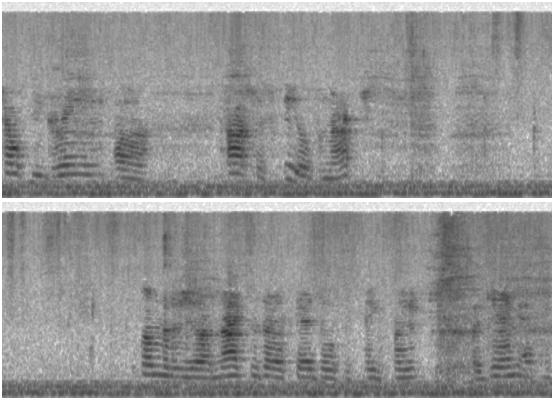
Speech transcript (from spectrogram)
Chelsea Green uh, Tasha Steelz match. some of the uh, matches that are scheduled to take place again at the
